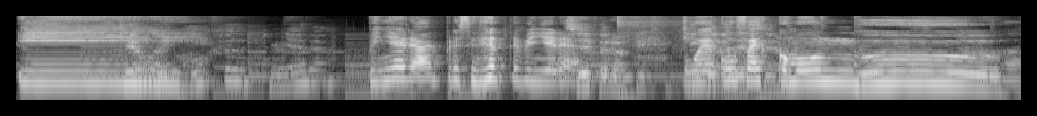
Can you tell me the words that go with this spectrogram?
Y. ¿Qué huecufe Piñera? Piñera, el presidente Piñera. Sí, pero ¿qué, qué Huecufe es como un. "Buh", Ah,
